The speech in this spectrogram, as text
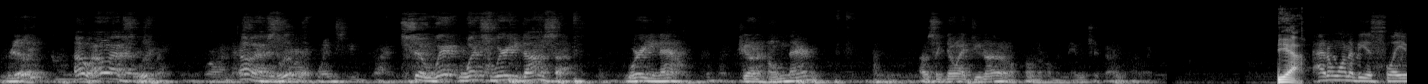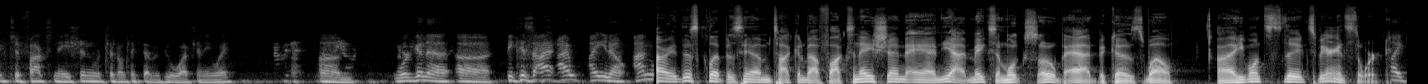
Really? Oh, oh, absolutely. Oh, absolutely. So where what's where are you domiciled? Where are you now? Do you own a home there? I was like, no, I do not own a home in Maine, which I don't. the way. Yeah. I don't want to be a slave to Fox Nation, which I don't think that many people watch anyway. Um, we're gonna uh, because I, I, I, you know, I'm All right, this clip is him talking about Fox Nation, and yeah, it makes him look so bad because, well, uh, he wants the experience to work. like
